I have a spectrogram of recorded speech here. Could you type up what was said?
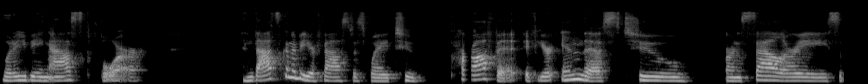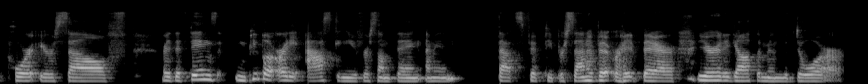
What are you being asked for? And that's going to be your fastest way to profit if you're in this to earn a salary, support yourself, or the things when people are already asking you for something. I mean, that's 50% of it right there. You already got them in the door.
